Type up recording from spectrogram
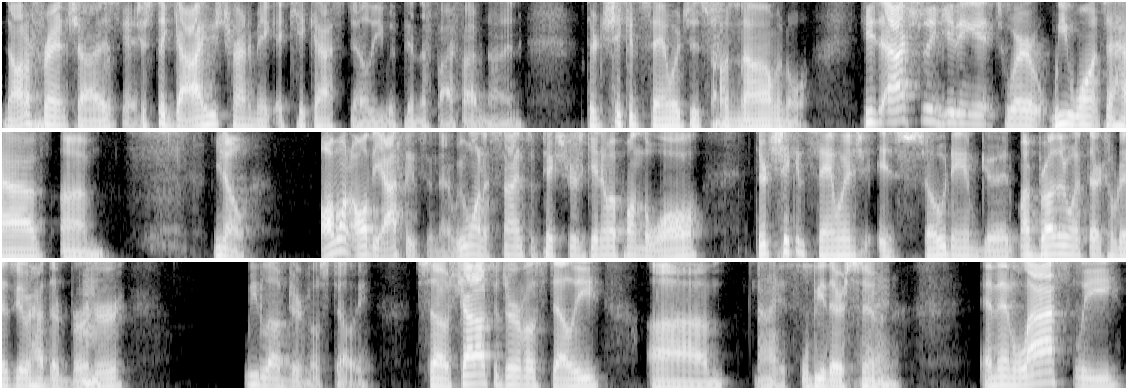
not a franchise, Okay. just a guy who's trying to make a kick-ass deli within the 559. Their chicken sandwich is Awesome. phenomenal. He's actually getting it to where we want to have um you know, I want all the athletes in there. We want to sign some pictures, get them up on the wall. Their chicken sandwich is so damn good. My brother went there a couple days ago, had their burger. We love Dervos Deli. So shout out to Dervos Deli. Um, Nice. We'll be there soon. Alright. And then lastly,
